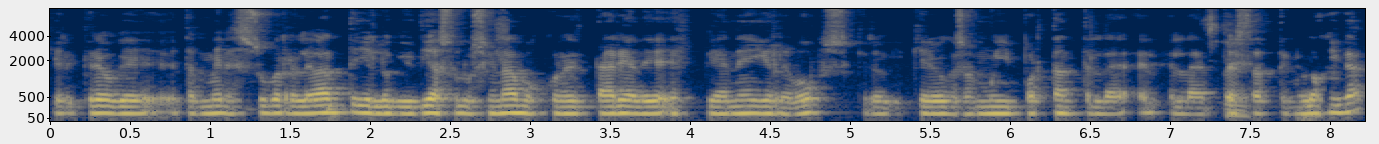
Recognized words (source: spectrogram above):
que creo que también es súper relevante y es lo que hoy día solucionamos con esta área de FP&A y RevOps, creo que, creo que son muy importantes en las empresas tecnológicas,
